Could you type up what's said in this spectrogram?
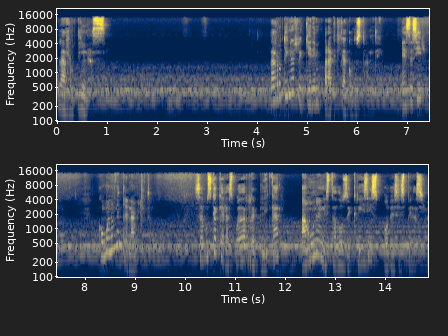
Las rutinas. Las rutinas requieren práctica constante, es decir, como en un entrenamiento. Se busca que las puedas replicar aún en estados de crisis o desesperación.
